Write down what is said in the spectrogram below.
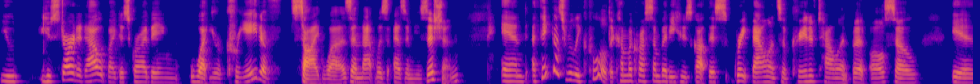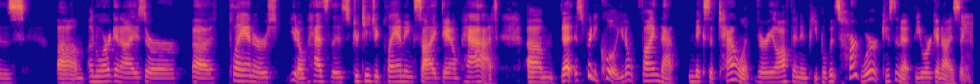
you you started out by describing what your creative side was and that was as a musician. And I think that's really cool to come across somebody who's got this great balance of creative talent but also is um, an organizer, uh, planners, you know, has the strategic planning side down pat um, that is pretty cool. You don't find that mix of talent very often in people, but it's hard work, isn't it? The organizing.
